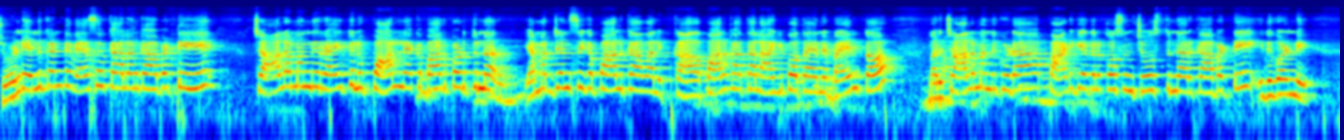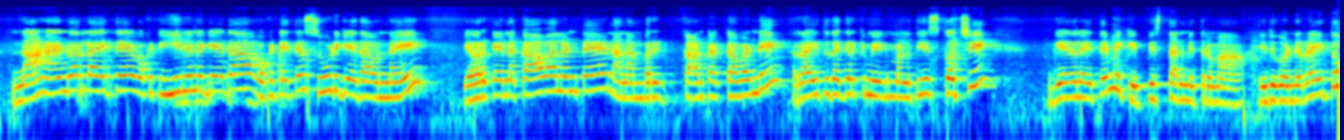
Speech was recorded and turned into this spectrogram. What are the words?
చూడండి ఎందుకంటే వేసవికాలం కాబట్టి చాలామంది రైతులు పాలు లేక బాధపడుతున్నారు. ఎమర్జెన్సీగా పాలు కావాలి కా పాల ఖాతాలు ఆగిపోతాయనే భయంతో మరి చాలామంది కూడా పాడి గేదెల కోసం చూస్తున్నారు కాబట్టి ఇదిగోండి నా హ్యాండ్వర్లో అయితే ఒకటి ఈనెన గేద ఒకటైతే సూడి గేద ఉన్నాయి. ఎవరికైనా కావాలంటే నా నంబర్ కాంటాక్ట్ అవ్వండి. రైతు దగ్గరికి మిమ్మల్ని తీసుకొచ్చి గేదెలైతే మీకు ఇప్పిస్తాను మిత్రమా. ఇదిగోండి రైతు.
